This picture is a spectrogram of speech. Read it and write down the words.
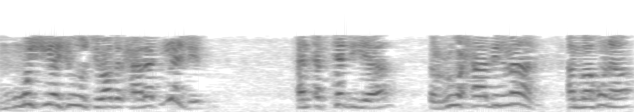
مش يجوز في بعض الحالات يجب أن أفتدي الروح بالمال. أما هنا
